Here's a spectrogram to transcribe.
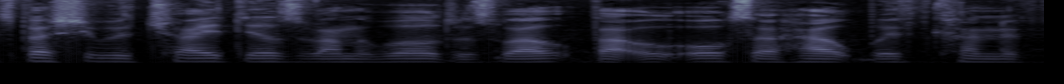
especially with trade deals around the world as well, that will also help with kind of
